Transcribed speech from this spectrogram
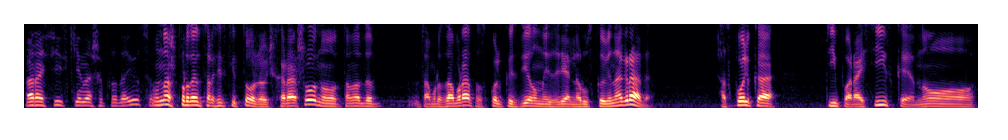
А российские наши продаются? Ну, наши продаются российские тоже очень хорошо, но там надо там разобраться, сколько сделано из реально русского винограда, а сколько типа российское, но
